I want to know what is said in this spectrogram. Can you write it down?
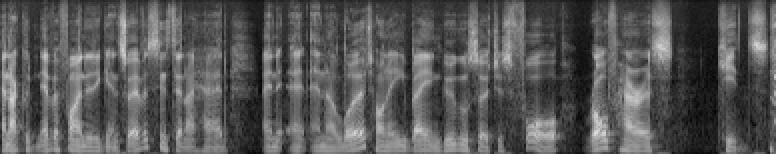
and I could never find it again. So ever since then, I had an an, an alert on eBay and Google searches for Rolf Harris kids.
